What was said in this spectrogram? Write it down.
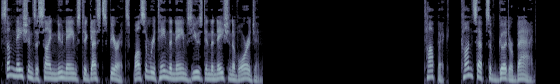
Some nations assign new names to guest spirits, while some retain the names used in the nation of origin. Concepts of good or bad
